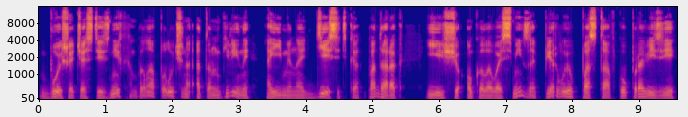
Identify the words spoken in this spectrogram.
Большая часть из них была получена от Ангелины, а именно 10 как подарок – и еще около восьми за первую поставку провизии.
